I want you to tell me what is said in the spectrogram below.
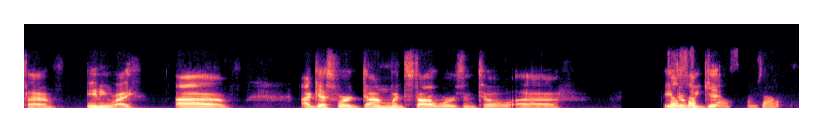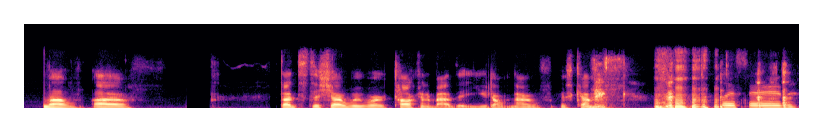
so anyway, uh I guess we're done with Star Wars until uh Till either we something get else comes out. well uh that's the show we were talking about that you don't know is coming. Listen,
